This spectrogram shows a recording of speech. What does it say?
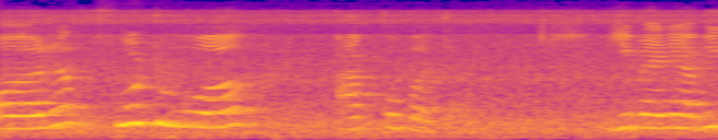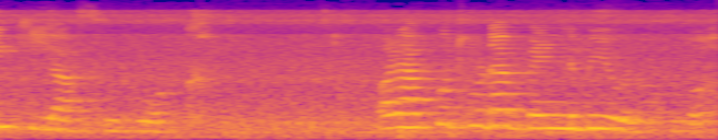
और फुटवर्क आपको पता ये मैंने अभी किया फुट वर्क और आपको थोड़ा बेंड भी होना होगा।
